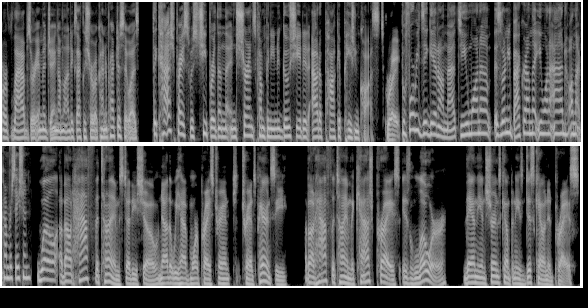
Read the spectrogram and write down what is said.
or labs or imaging, I'm not exactly sure what kind of practice it was, the cash price was cheaper than the insurance company negotiated out of pocket patient cost. Right. Before we dig in on that, do you want to, is there any background that you want to add on that conversation? Well, about half the time studies show, now that we have more price tran- transparency, about half the time the cash price is lower than the insurance company's discounted price.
